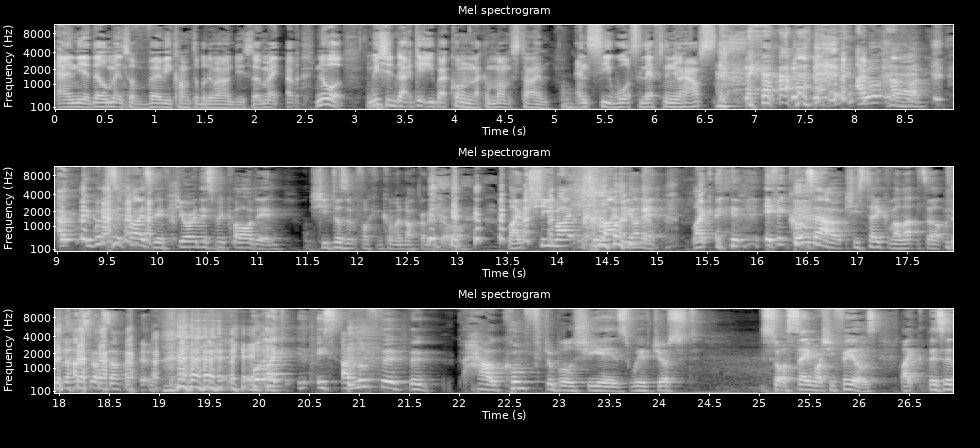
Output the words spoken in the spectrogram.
And yeah, they'll make themselves very comfortable around you. So, mate, uh, you know what? We should like get you back on like a month's time and see what's left in your house. I won't have one. I, it wouldn't surprise me if during this recording she doesn't fucking come and knock on the door. Like she might, she might be on it. Like if it cuts out, she's taken my laptop. That's what's happening. But like, it's, I love the the how comfortable she is with just sort of saying what she feels. Like there's a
